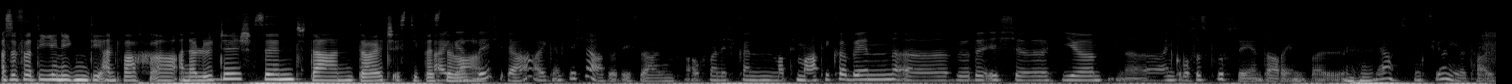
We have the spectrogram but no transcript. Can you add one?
also für diejenigen, die einfach äh, analytisch sind, dann Deutsch ist die beste eigentlich, Wahl. Ja, eigentlich ja, würde ich sagen. Auch wenn ich kein Mathematiker bin, äh, würde ich äh, hier äh, ein großes Plus sehen darin, weil mhm mhm. ja, es funktioniert halt.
